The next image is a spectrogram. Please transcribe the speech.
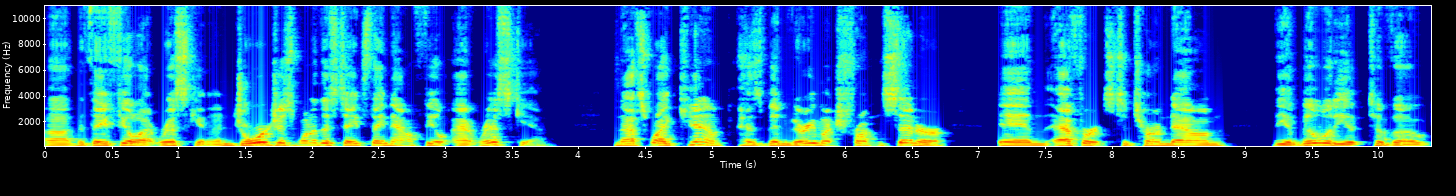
uh, that they feel at risk in, and Georgia is one of the states they now feel at risk in. And that's why Kemp has been very much front and center in efforts to turn down the ability to vote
